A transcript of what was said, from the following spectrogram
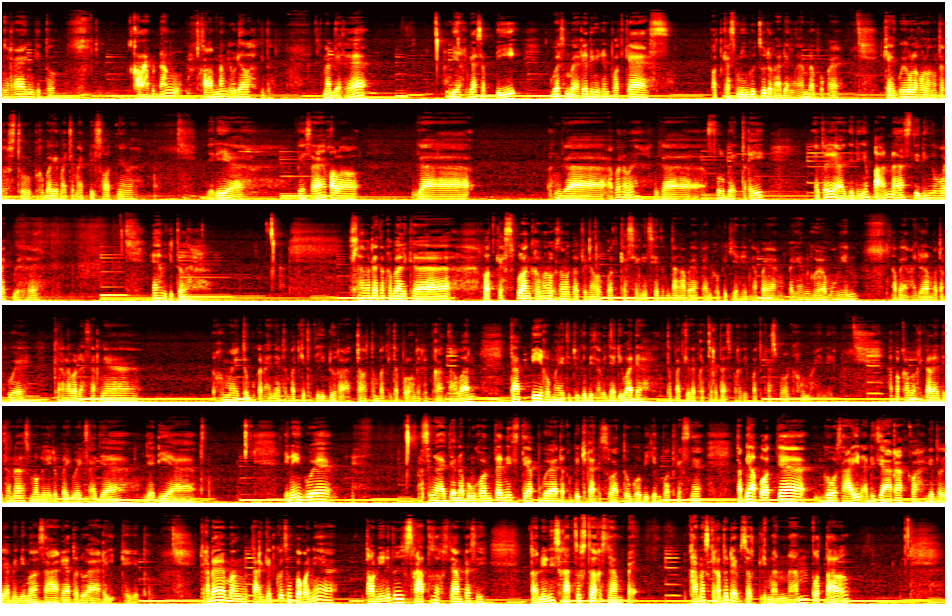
ngereng gitu. Kalau menang kalau menang ya udahlah gitu. Nah biasanya biar gak sepi gue sembari dengerin podcast. Podcast minggu tuh udah gak ada yang landa pokoknya. Kayak gue ulang-ulang terus tuh berbagai macam episodenya. lah jadi ya biasanya kalau nggak nggak apa namanya nggak full battery itu ya jadinya panas jadi ngelek biasanya. Ya begitulah. Selamat datang kembali ke podcast pulang ke rumah bersama Galvinal podcast yang isi tentang apa yang pengen gue pikirin apa yang pengen gue omongin apa yang ada dalam otak gue. Karena pada dasarnya rumah itu bukan hanya tempat kita tidur atau tempat kita pulang dari perantauan tapi rumah itu juga bisa menjadi wadah tempat kita bercerita seperti podcast pulang ke rumah ini. Apa kabar kalian di sana? Semoga hidup baik-baik saja. Jadi ya ini gue sengaja nabung konten nih. Setiap gue ada kepikiran sesuatu gue bikin podcastnya. Tapi uploadnya gue usahain ada jarak lah gitu ya minimal sehari atau dua hari kayak gitu karena emang target gue tuh pokoknya tahun ini tuh 100 harus nyampe sih. Tahun ini 100 tuh harus nyampe. Karena sekarang tuh udah episode 56 total.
